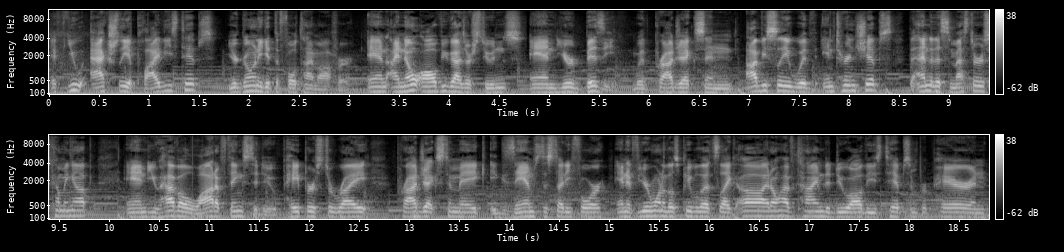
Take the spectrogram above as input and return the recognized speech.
if you actually apply these tips, you're going to get the full-time offer. And I know all of you guys are students and you're busy with projects and obviously with internships, the end of the semester is coming up and you have a lot of things to do, papers to write, projects to make, exams to study for. And if you're one of those people that's like, oh, I don't have time to do all these tips and prepare and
